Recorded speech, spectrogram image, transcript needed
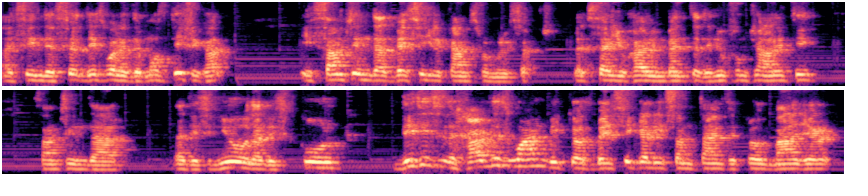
I think this, this one is the most difficult, is something that basically comes from research. Let's say you have invented a new functionality, something that, that is new, that is cool. This is the hardest one because basically sometimes the product manager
